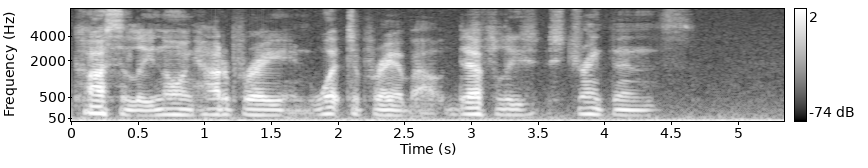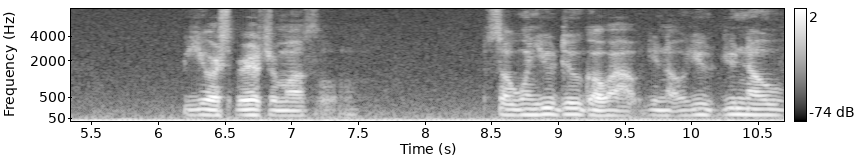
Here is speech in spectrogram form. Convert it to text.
constantly, knowing how to pray and what to pray about, definitely strengthens your spiritual muscle. So when you do go out, you know, you you know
